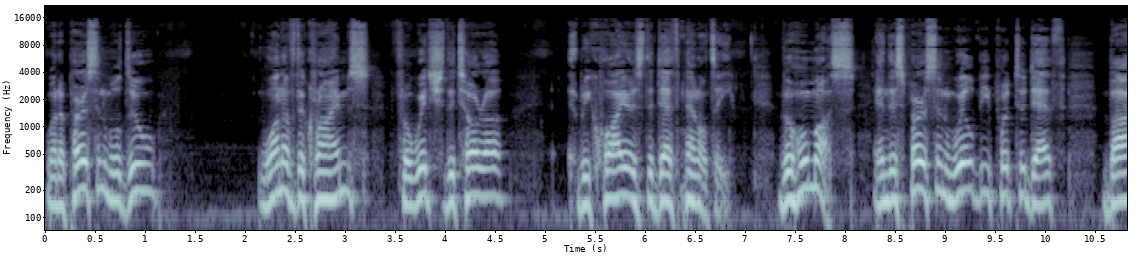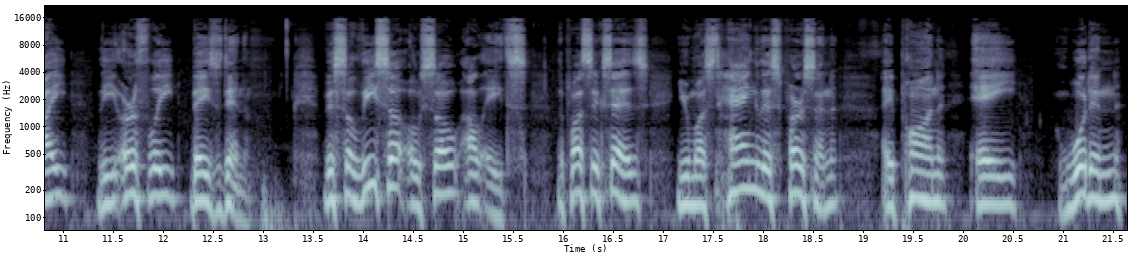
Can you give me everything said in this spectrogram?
When a person will do one of the crimes for which the Torah requires the death penalty, the and this person will be put to death by the earthly Beis Din. Visalisa oso al eitz. The pasuk says you must hang this person upon a wooden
